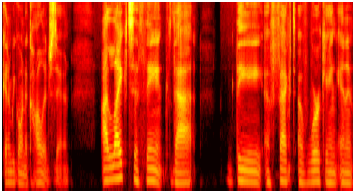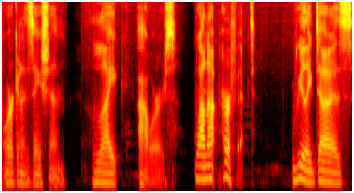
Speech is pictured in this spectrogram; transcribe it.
going to be going to college soon. I like to think that the effect of working in an organization like ours while not perfect really does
